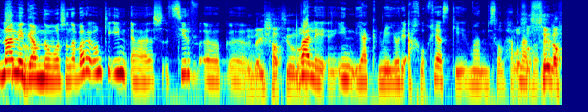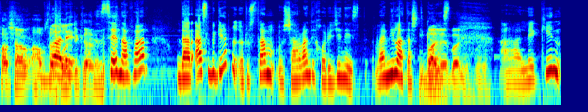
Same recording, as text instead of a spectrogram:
намегӯям номошона барои он ки ин сирф бале ин як меъёри ахлоқӣ аст ки ман мисол ҳақ надорам. се нафар дар асл бигирем рустам шаҳрванди хориҷӣ нест вай миллаташ лекин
